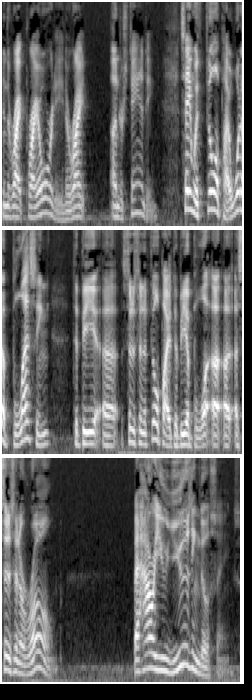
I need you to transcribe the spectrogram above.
in the right priority, in the right understanding. Same with Philippi. What a blessing to be a citizen of Philippi, to be a, a, a citizen of Rome. But how are you using those things?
